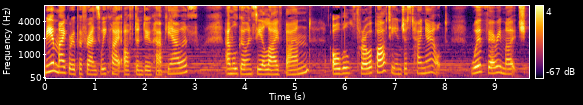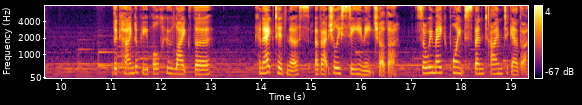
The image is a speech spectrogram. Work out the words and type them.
Me and my group of friends, we quite often do happy hours and we'll go and see a live band or we'll throw a party and just hang out. We're very much the kind of people who like the connectedness of actually seeing each other. So we make a point to spend time together.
